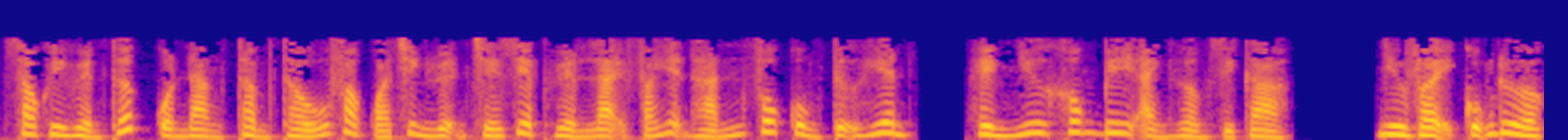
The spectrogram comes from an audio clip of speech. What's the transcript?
sau khi huyền thức của nàng thẩm thấu vào quá trình luyện chế Diệp Huyền lại phát hiện hắn vô cùng tự nhiên, hình như không bị ảnh hưởng gì cả. Như vậy cũng được.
